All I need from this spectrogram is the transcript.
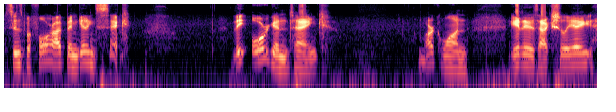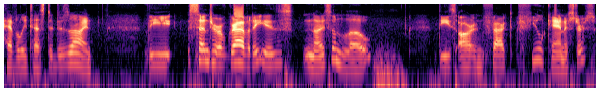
since before I've been getting sick. The organ tank Mark 1. It is actually a heavily tested design. The center of gravity is nice and low. These are in fact fuel canisters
